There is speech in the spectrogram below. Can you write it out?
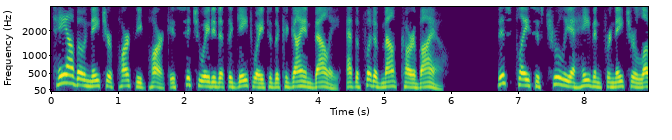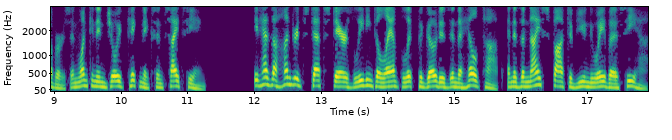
Tayabo Nature Park The park is situated at the gateway to the Cagayan Valley, at the foot of Mount Caraballo. This place is truly a haven for nature lovers and one can enjoy picnics and sightseeing. It has a hundred-step stairs leading to lamp-lit pagodas in the hilltop, and is a nice spot to view Nueva Ecija.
